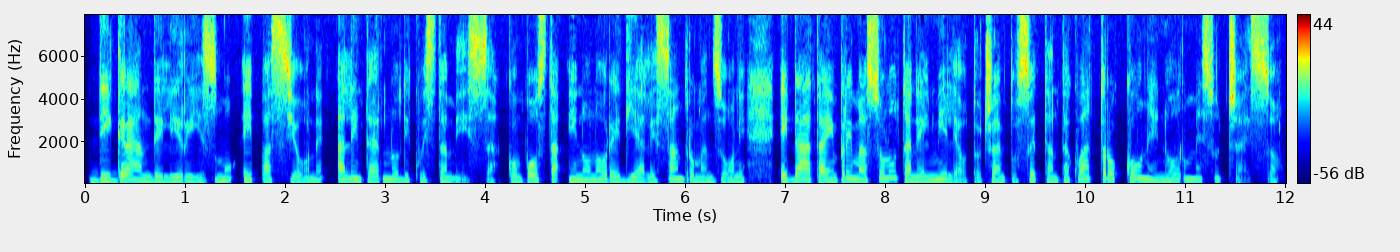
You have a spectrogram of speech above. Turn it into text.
di grande lirismo e passione all'interno di questa messa, composta in onore di Alessandro Manzoni e data in prima assoluta nel 1874 con enorme successo.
